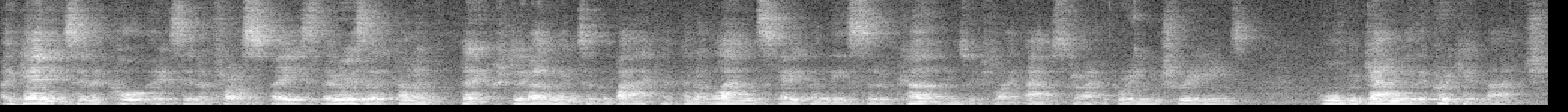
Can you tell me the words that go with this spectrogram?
Again, it's in a court, it's in a thrust space. There is a kind of decorative element at the back, a kind of landscape and these sort of curtains, which like abstract green trees. all began with a cricket match.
